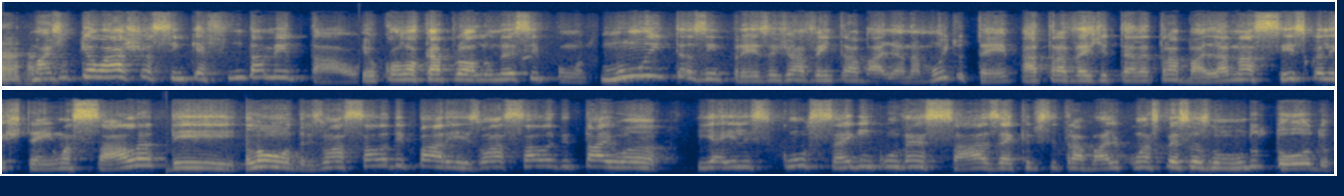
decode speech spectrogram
Mas o que eu acho assim que é fundamental eu colocar para o aluno nesse ponto Muitas empresas já vêm trabalhando há muito tempo através de teletrabalho. Lá na Cisco eles têm uma sala de Londres, uma sala de Paris, uma sala de Taiwan, e aí eles conseguem conversar, as equipes de trabalho, com as pessoas no mundo todo.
